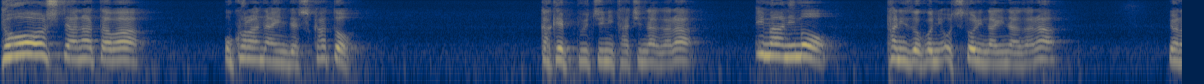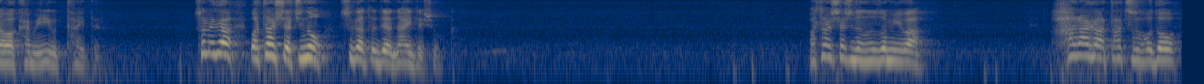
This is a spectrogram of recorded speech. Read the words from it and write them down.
どうしてあなたは怒らないんですかと崖っぷちに立ちながら今にも谷底に落ちそうになりながらヨナは神に訴えてる。それが私たちの姿ではないでしょうか。私たちの望みは腹が立つほど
